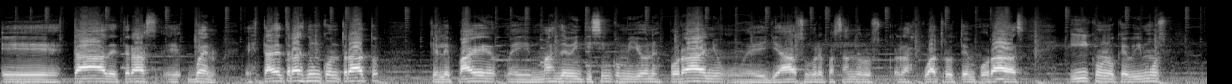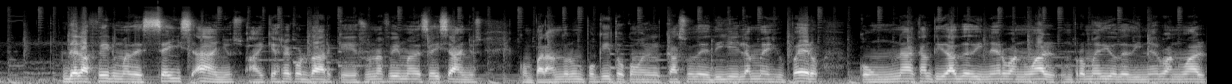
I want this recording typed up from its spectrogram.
eh, está detrás, eh, bueno, está detrás de un contrato que le pague eh, más de 25 millones por año, ya sobrepasando las cuatro temporadas. Y con lo que vimos de la firma de 6 años, hay que recordar que es una firma de 6 años, comparándolo un poquito con el caso de DJ LaMegio, pero con una cantidad de dinero anual, un promedio de dinero anual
